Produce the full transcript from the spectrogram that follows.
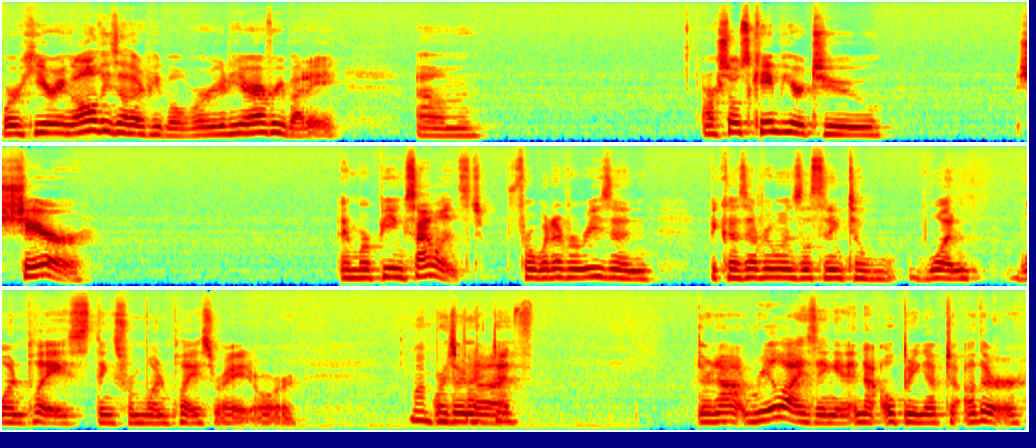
we're hearing all these other people. We're going to hear everybody. Um, our souls came here to share, and we're being silenced for whatever reason because everyone's listening to one one place, things from one place, right? Or One Or they're not. perspective. they're not realizing it and not opening up to other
